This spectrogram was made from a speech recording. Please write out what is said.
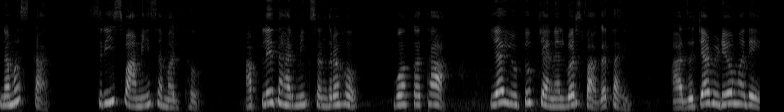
नमस्कार. श्री स्वामी समर्थ. आपले धार्मिक संग्रह व कथा या यूट्यूब चॅनलवर स्वागत आहे. आजच्या व्हिडिओमध्ये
